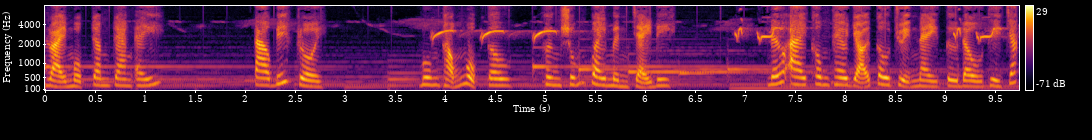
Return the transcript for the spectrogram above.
Loại 100 trang ấy. Tao biết rồi. Buông thõng một câu, Hưng súng quay mình chạy đi. Nếu ai không theo dõi câu chuyện này từ đầu thì chắc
